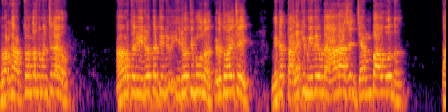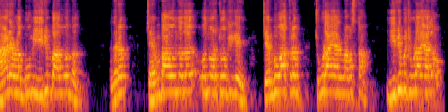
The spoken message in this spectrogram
എന്ന് പറഞ്ഞ അർത്ഥം എന്താന്ന് മനസ്സിലായോ? ആവർത്തനം ഇരുപത്തെട്ട് ഇരു- ഇരുപത്തിമൂന്ന്. എടുത്തു വായിച്ചേ. നിന്റെ തലയ്ക്ക് മീതെയുള്ള ആകാശം ചെമ്പാവുമെന്ന് താഴെയുള്ള ഭൂമി ഇരുമ്പാവുമെന്ന് അന്നേരം ചെമ്പാവുന്നത് ഒന്ന് ഓർത്തു നോക്കിക്കേ. ചെമ്പ് പാത്രം ചൂടായാലുള്ള അവസ്ഥ. ഇരുമ്പ് ചൂടായാലോ?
